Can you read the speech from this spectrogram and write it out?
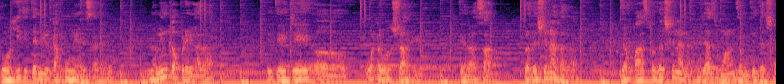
तोही तिथे नीट टाकून यायचा आहे. नवीन कपडे घाला. तिथे जे वटवृक्ष आहे त्याला सात प्रदक्षिणा घाला. किंवा पाच प्रदक्षिणा घाला. ज्या तुम्हाला जमतील तशा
